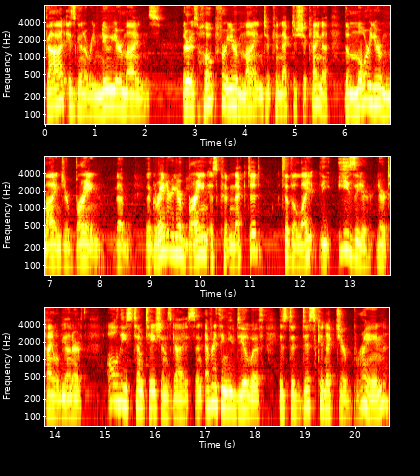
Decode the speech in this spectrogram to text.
God is going to renew your minds. There is hope for your mind to connect to Shekinah. The more your mind, your brain, the, the greater your brain is connected to the light, the easier your time will be on earth. All these temptations, guys, and everything you deal with is to disconnect your brain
